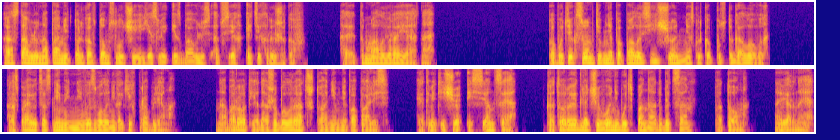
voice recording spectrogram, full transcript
Оставлю на память только в том случае, если избавлюсь от всех этих рыжиков. А это маловероятно. По пути к сумке мне попалось еще несколько пустоголовых. Расправиться с ними не вызвало никаких проблем. Наоборот, я даже был рад, что они мне попались. Это ведь еще эссенция, которая для чего-нибудь понадобится потом, наверное.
